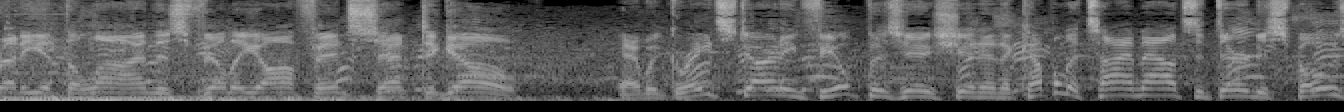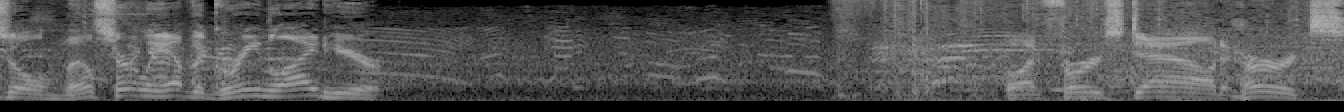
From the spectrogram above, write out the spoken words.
Already at the line, this Philly offense set to go. And with great starting field position and a couple of timeouts at their disposal, they'll certainly have the green light here. But first down, Hurts.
